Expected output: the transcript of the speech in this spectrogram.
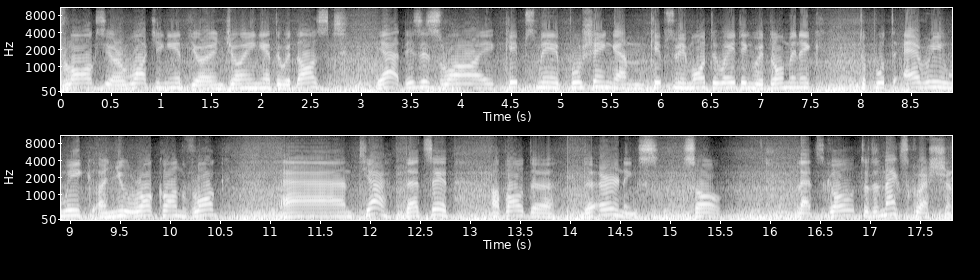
vlogs. You're watching it. You're enjoying it with us. Yeah this is why keeps me pushing and keeps me motivating with Dominic to put every week a new rock on vlog and yeah that's it about the the earnings. So let's go to the next question.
